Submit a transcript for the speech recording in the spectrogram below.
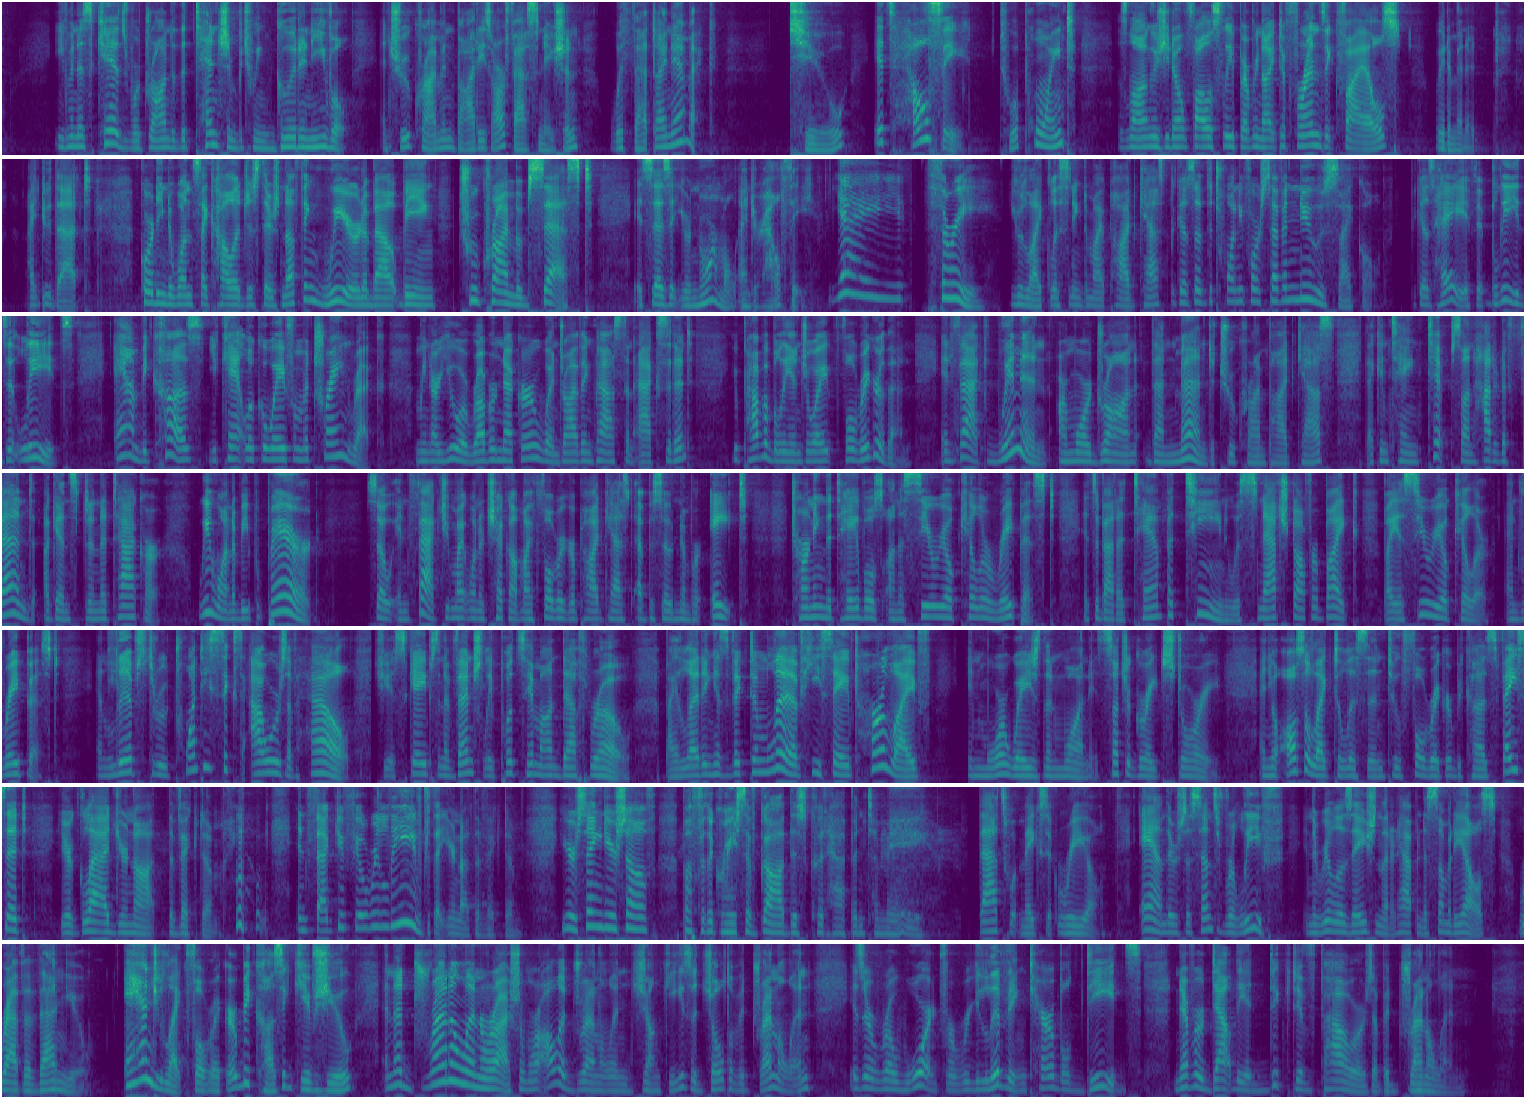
Even as kids, we're drawn to the tension between good and evil, and true crime embodies our fascination with that dynamic. Two, it's healthy to a point, as long as you don't fall asleep every night to forensic files. Wait a minute. I do that. According to one psychologist, there's nothing weird about being true crime obsessed. It says that you're normal and you're healthy. Yay! Three, you like listening to my podcast because of the 24 7 news cycle. Because, hey, if it bleeds, it leads. And because you can't look away from a train wreck. I mean, are you a rubbernecker when driving past an accident? You probably enjoy Full Rigor then. In fact, women are more drawn than men to true crime podcasts that contain tips on how to defend against an attacker. We want to be prepared. So, in fact, you might want to check out my Full Rigor podcast episode number eight Turning the Tables on a Serial Killer Rapist. It's about a Tampa teen who was snatched off her bike by a serial killer and rapist and lives through 26 hours of hell. She escapes and eventually puts him on death row. By letting his victim live, he saved her life in more ways than one. It's such a great story. And you'll also like to listen to Full Rigor because, face it, you're glad you're not the victim. in fact, you feel relieved that you're not the victim. You're saying to yourself, but for the grace of God, this could happen to me. That's what makes it real. And there's a sense of relief in the realization that it happened to somebody else rather than you. And you like Full Rigor because it gives you an adrenaline rush. And we're all adrenaline junkies. A jolt of adrenaline is a reward for reliving terrible deeds. Never doubt the addictive powers of adrenaline.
